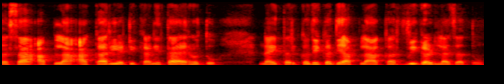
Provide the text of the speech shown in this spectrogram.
तसा आपला आकार या ठिकाणी तयार होतो. नाहीतर कधीकधी आपला आकार बिघडला जातो.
